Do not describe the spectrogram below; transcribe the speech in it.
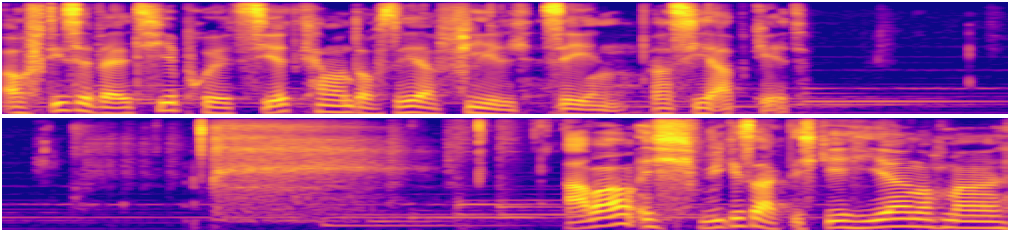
auf diese Welt hier projiziert, kann man doch sehr viel sehen, was hier abgeht. Aber ich, wie gesagt, ich gehe hier nochmal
